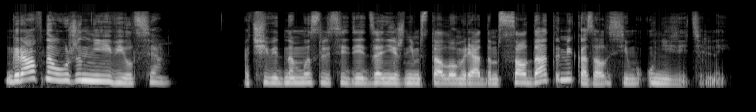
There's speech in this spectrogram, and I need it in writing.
Граф на ужин не явился. Очевидно, мысль сидеть за нижним столом рядом с солдатами казалась ему унизительной.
